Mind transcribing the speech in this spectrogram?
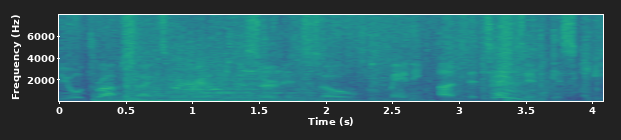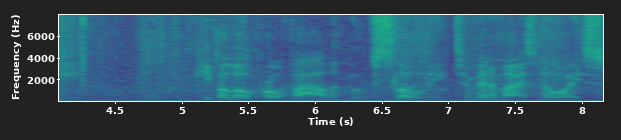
Mule drop sites are rarely deserted, so remaining undetected is key. Keep a low profile and move slowly to minimize noise.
